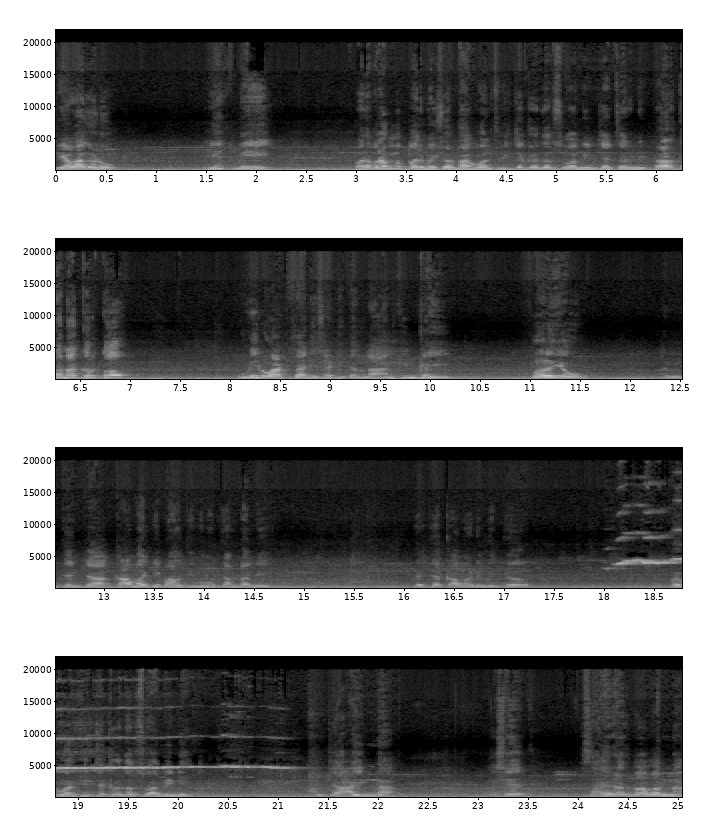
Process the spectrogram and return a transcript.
सेवा घडो. हीच मी परब्रह्म परमेश्वर भगवान श्री चक्रधर स्वामींच्या चरणी प्रार्थना करतो. पुढील वाटचालीसाठी त्यांना आणखीन काही बळ येऊ आणि त्यांच्या कामाची पावती म्हणून त्यांना मी त्यांच्या कामानिमित्त भगवंती चक्रधर स्वामींनी त्यांच्या आईंना तसेच सायराज बाबांना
